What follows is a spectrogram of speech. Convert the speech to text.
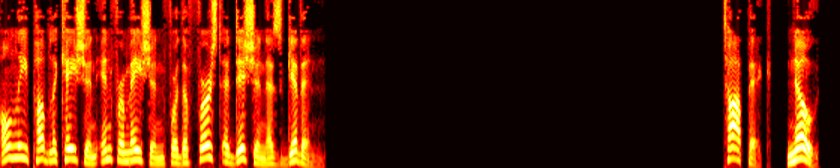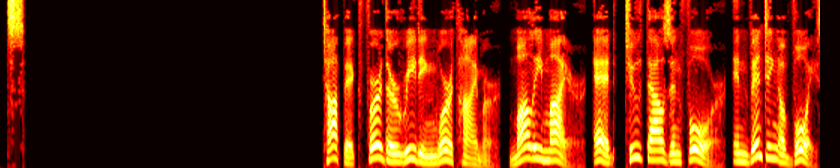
only publication information for the first edition is given. Notes Topic further reading Wertheimer, Molly Meyer, ed. 2004, Inventing a Voice,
